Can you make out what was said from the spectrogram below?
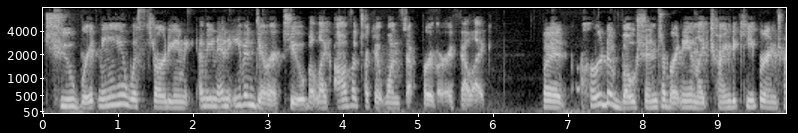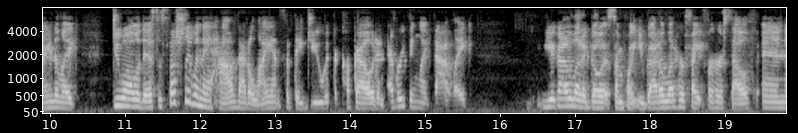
to Brittany was starting. I mean, and even Derek too, but like Azah took it one step further. I feel like, but her devotion to Brittany and like trying to keep her and trying to like do all of this, especially when they have that alliance that they do with the cookout and everything like that. Like, you got to let it go at some point. You got to let her fight for herself. And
